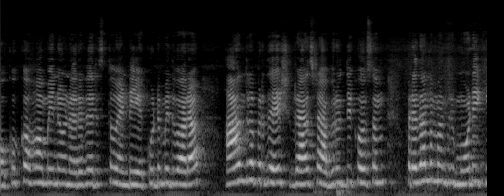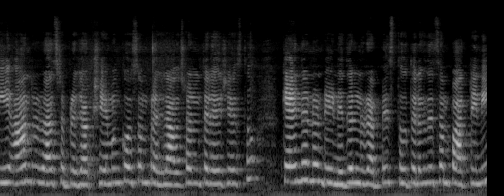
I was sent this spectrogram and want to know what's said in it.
ఒక్కొక్క హామీను నెరవేరుస్తూ ఎన్డీఏ కూటమి ద్వారా ఆంధ్రప్రదేశ్ రాష్ట్ర అభివృద్ధి కోసం ప్రధానమంత్రి మోడీకి ఆంధ్ర రాష్ట్ర ప్రజాక్షేమం కోసం ప్రజల అవసరాలను తెలియజేస్తూ కేంద్రం నుండి నిధులను రప్పిస్తూ తెలుగుదేశం పార్టీని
